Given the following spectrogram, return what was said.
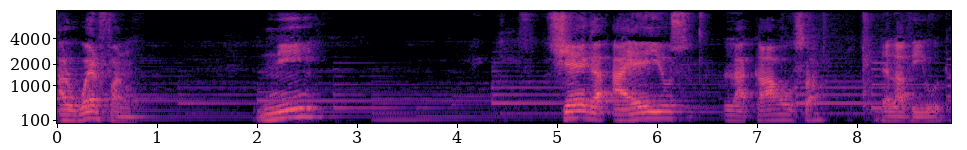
al huérfano, ni llega a ellos la causa de la viuda.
